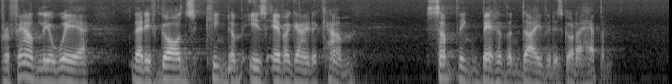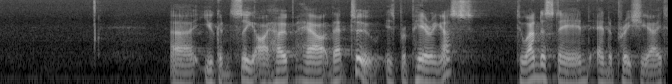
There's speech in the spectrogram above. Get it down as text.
profoundly aware that if God's kingdom is ever going to come, something better than David has got to happen. Uh, you can see, I hope, how that too is preparing us to understand and appreciate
